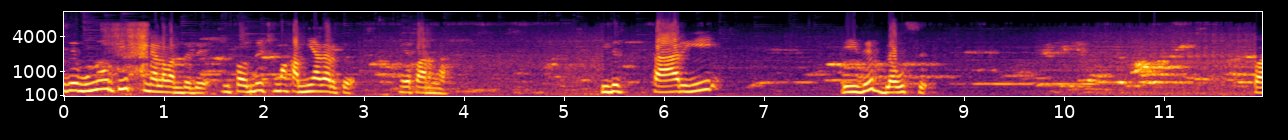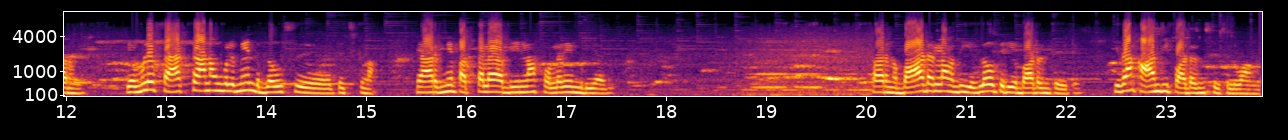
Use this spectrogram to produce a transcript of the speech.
இது முந்நூறு பீஸ் மேலே வந்தது. இப்போ வந்து சும்மா கம்மியாக தான் இருக்குது இதை பாருங்க. இது சாரி இது ப்ளவுஸு பாருங்க. எவ்வளோ ஃபேக்டானவங்களுமே இந்த ப்ளவுஸு தைச்சிக்கலாம். யாருக்குமே பத்தலை அப்படின்லாம் சொல்லவே முடியாது. பாருங்க பார்டர்லாம் வந்து எவ்வளோ பெரிய பார்டர்னு சொல்லிட்டு. இதுதான் காஞ்சி பார்டர்னு சொல்லி சொல்லுவாங்க.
